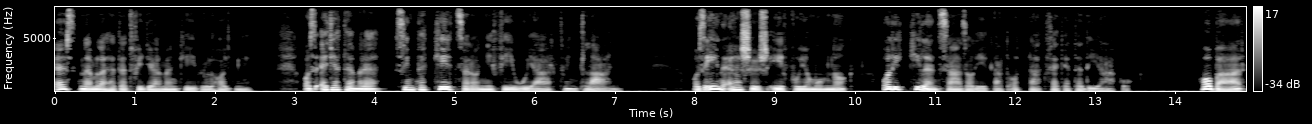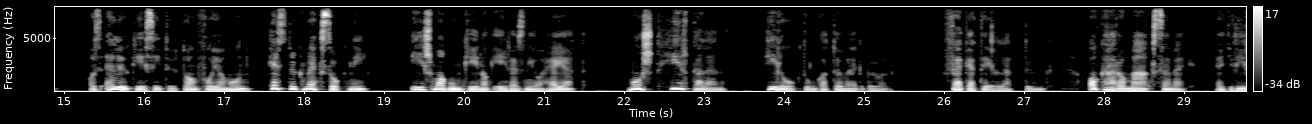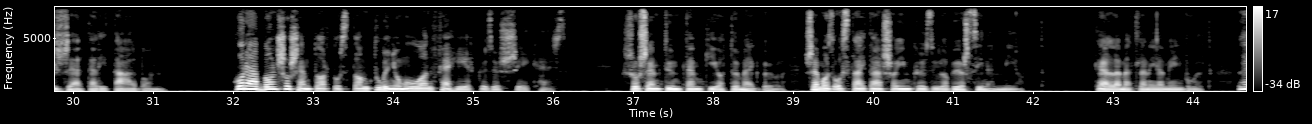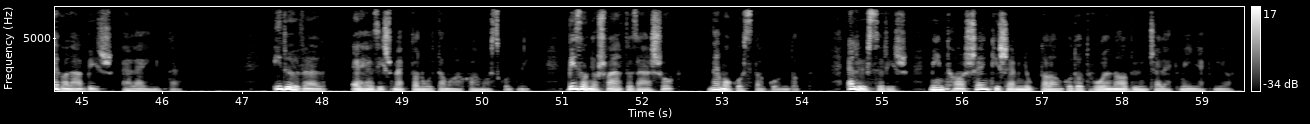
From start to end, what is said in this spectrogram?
Ezt nem lehetett figyelmen kívül hagyni. Az egyetemre szinte kétszer annyi fiú járt, mint lány. Az én elsős évfolyamomnak alig kilenc százalékát adták fekete diákok. Habár az előkészítő tanfolyamon kezdtük megszokni, és magunkénak érezni a helyet, most hirtelen kilógtunk a tömegből. Feketén lettünk, akár a mák szemek egy rizssel teli tálban. Korábban sosem tartoztam túlnyomóan fehér közösséghez. Sosem tűntem ki a tömegből, sem az osztálytársaim közül a bőrszínem miatt. Kellemetlen élmény volt, legalábbis eleinte. Idővel ehhez is megtanultam alkalmazkodni. Bizonyos változások nem okoztak gondot. Először is, mintha senki sem nyugtalankodott volna a bűncselekmények miatt.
